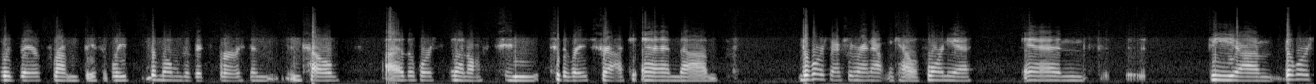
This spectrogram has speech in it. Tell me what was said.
was there from basically the moment of its birth and until uh, the horse went off to to the racetrack, and um, the horse actually ran out in California, and the um, the horse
